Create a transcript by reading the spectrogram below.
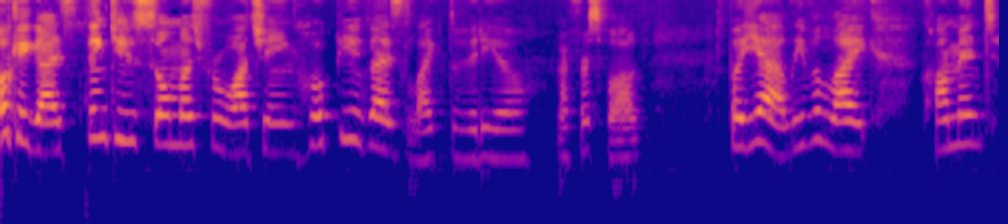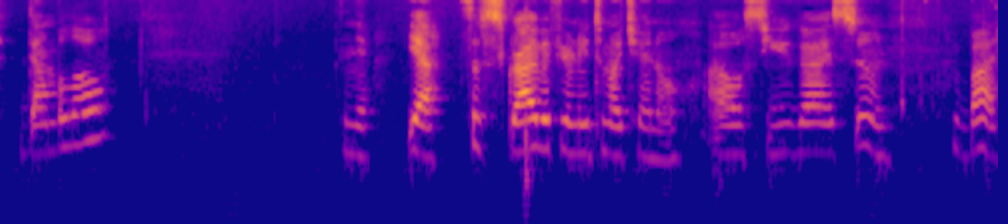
Okay, guys, thank you so much for watching. Hope you guys liked the video, my first vlog. But yeah, leave a like, comment down below. And yeah, yeah, subscribe if you're new to my channel. I'll see you guys soon. Bye.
